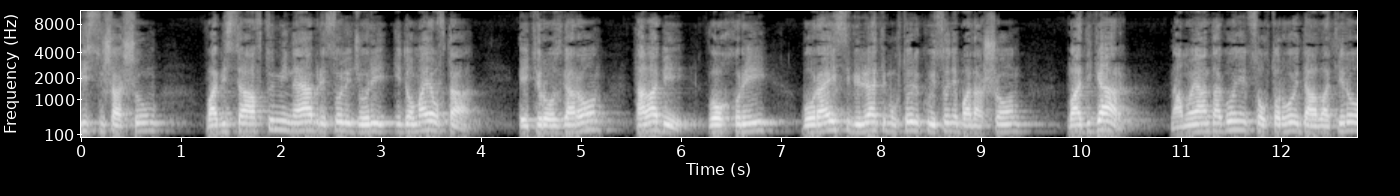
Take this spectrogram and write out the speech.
бисту шашум ва бисту ҳафтуми ноябри соли ҷорӣ идома ёфта. Эътирозгарон талаби вохӯрӣ бо раиси вилояти мухтори кӯҳистони бадахшон ва дигар намояндагони сохторҳои давлатиро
